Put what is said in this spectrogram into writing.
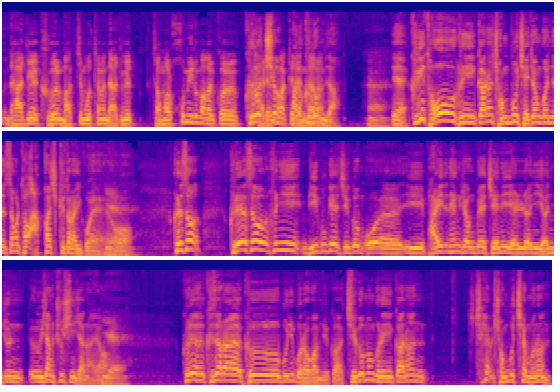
나중에 그걸 막지 못하면 나중에 정말 호미로 막을 걸 그렇죠. 막게 바로 그겁니다. 예. 예. 그게 더 그러니까는 정부 재정 건전성을 더 악화시키더라 이거예요. 예. 그래서 그래서 흔히 미국의 지금 이 바이든 행정부의 제니 옐런이 연준 의장 출신이잖아요. 예. 그래 그 사람 그분이 뭐라고 합니까? 지금은 그러니까는 채, 정부 채무는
